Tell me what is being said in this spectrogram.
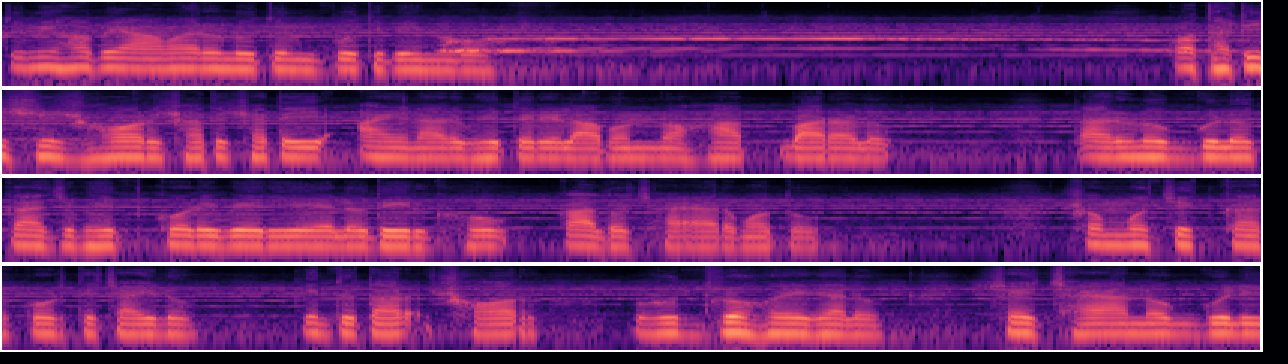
তুমি হবে আমার নতুন প্রতিবিম্ব। কথাটি শেষ হওয়ার সাথে সাথেই আয়নার ভেতরে লাবণ্য হাত বাড়ালো। তার নখগুলো কাজ ভেদ করে বেরিয়ে এলো দীর্ঘ কালো ছায়ার মতো। সৌম্য চিৎকার করতে চাইল, কিন্তু তার স্বর রুদ্র হয়ে গেল। সেই ছায়া নখগুলি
